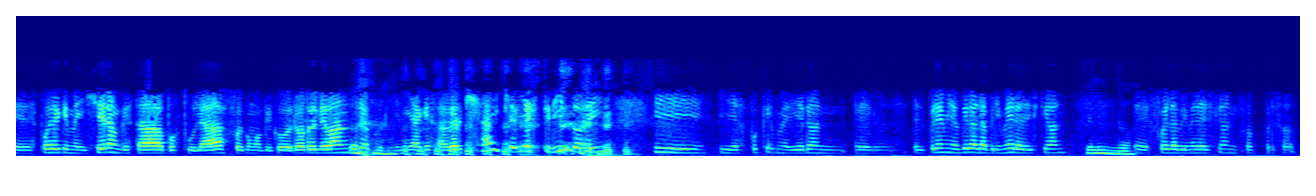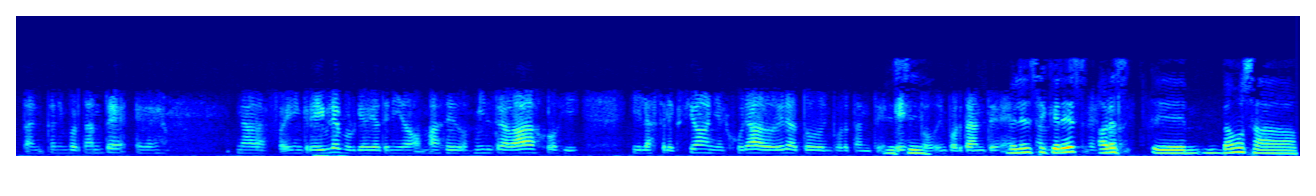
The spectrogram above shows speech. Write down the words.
Eh, después de que me dijeron que estaba postulada fue como que cobró relevancia porque tenía que saber que, ay, que había escrito ahí y, y después que me dieron el, el premio que era la primera edición eh, fue la primera edición y fue por eso tan tan importante eh, nada fue increíble porque había tenido más de dos mil trabajos y y la selección y el jurado era todo importante, es todo importante. Belén, si querés, ahora eh, vamos a,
